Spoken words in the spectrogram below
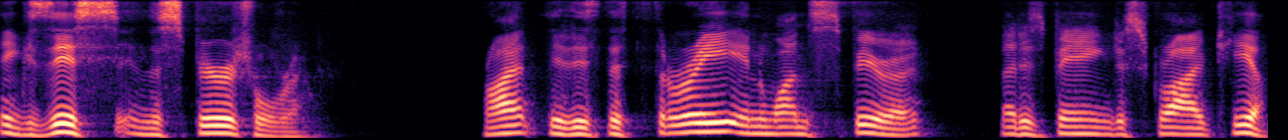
exists in the spiritual realm, right? It is the three in one spirit that is being described here.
